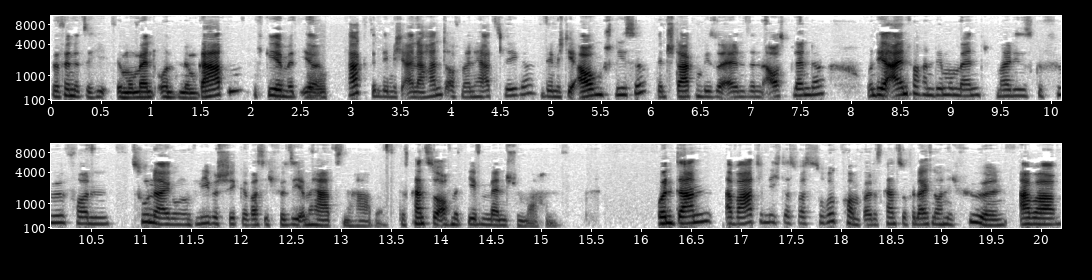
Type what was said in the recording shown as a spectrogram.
befindet sich im Moment unten im Garten. Ich gehe mit ihr mhm. in Kontakt, indem ich eine Hand auf mein Herz lege, indem ich die Augen schließe, den starken visuellen Sinn ausblende und ihr einfach in dem Moment mal dieses Gefühl von Zuneigung und Liebe schicke, was ich für sie im Herzen habe. Das kannst du auch mit jedem Menschen machen. Und dann erwarte nicht, dass was zurückkommt, weil das kannst du vielleicht noch nicht fühlen. Aber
